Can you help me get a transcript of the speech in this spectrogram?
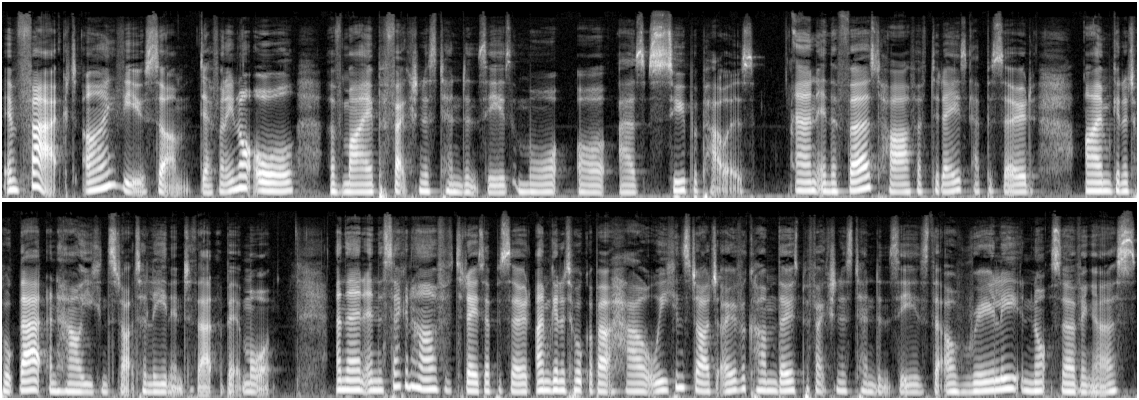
In fact, I view some, definitely not all, of my perfectionist tendencies more or as superpowers. And in the first half of today's episode, I'm going to talk that and how you can start to lean into that a bit more. And then in the second half of today's episode, I'm going to talk about how we can start to overcome those perfectionist tendencies that are really not serving us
